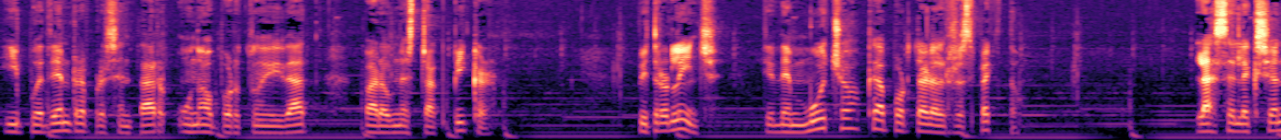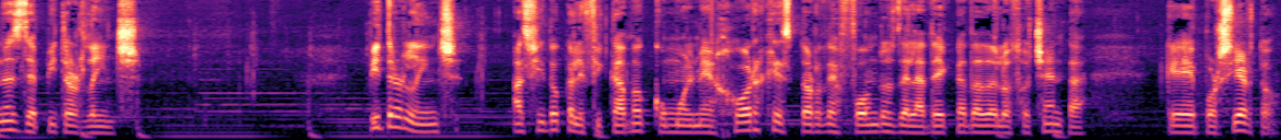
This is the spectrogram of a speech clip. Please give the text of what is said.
y pueden representar una oportunidad para un stock picker. Peter Lynch tiene mucho que aportar al respecto. Las elecciones de Peter Lynch. Peter Lynch ha sido calificado como el mejor gestor de fondos de la década de los 80, que, por cierto,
